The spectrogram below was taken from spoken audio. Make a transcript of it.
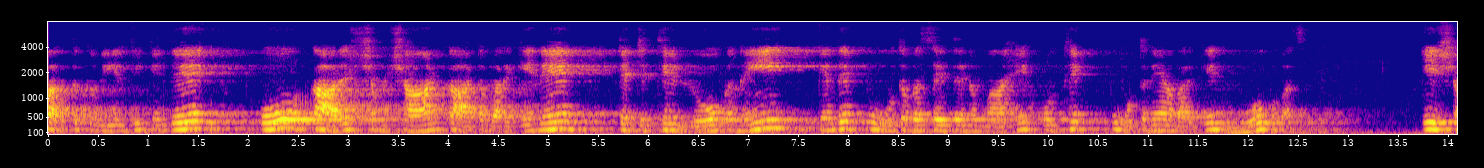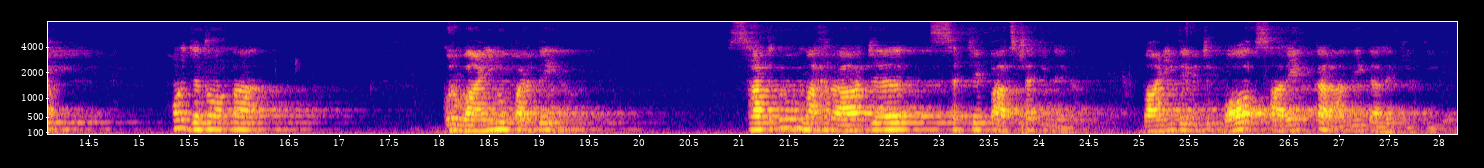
ਭਗਤ ਕਬੀਰ ਜੀ ਕਹਿੰਦੇ, ਉਹ ਘਰ ਸ਼ਮਸ਼ਾਨ ਘਾਟ ਵਰਗੇ ਨੇ ਤੇ ਜਿੱਥੇ ਲੋਕ ਨਹੀਂ, ਕਹਿੰਦੇ ਭੂਤ ਵਸੇ ਤਿੰਨ ਮਾਹੇ, ਉੱਥੇ ਭੂਤਨਿਆਂ ਵਰਗੇ ਲੋਕ ਵਸਦੇ ਇਹ ਸ਼ਬਦ। ਹੁਣ ਜਦੋਂ ਆਪਾਂ ਗੁਰਬਾਣੀ ਨੂੰ ਪੜ੍ਹਦੇ ਹਾਂ। ਸਤਿਗੁਰੂ ਮਹਾਰਾਜ ਸੱਚੇ ਪਾਤਸ਼ਾਹ ਜੀ ਨੇ ਬਾਣੀ ਦੇ ਵਿੱਚ ਬਹੁਤ ਸਾਰੇ ਘਰਾਂ ਦੀ ਗੱਲ ਕੀਤੀ ਹੈ।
